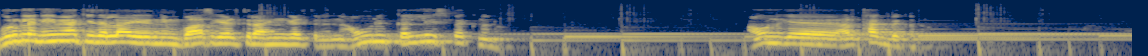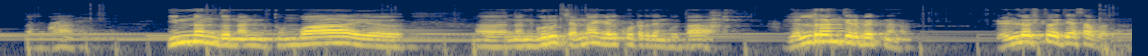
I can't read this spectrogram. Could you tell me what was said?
ಗುರುಗಳೇ, ನೀವ್ ಯಾಕೆ ಇದೆಲ್ಲ ನಿಮ್ಮ ನಿಮ್ ಬಾಸ್ಗೆ ಹೇಳ್ತೀರಾ, ಹಿಂಗೆ ಹೇಳ್ತೀರಾ? ಅವನಿಗೆ ಕಲ್ಲಿಸ್ಬೇಕು ನಾನು. ಅವನಿಗೆ ಅರ್ಥ ಆಗ್ಬೇಕದು ಇನ್ನೊಂದು ನನ್ಗೆ ತುಂಬಾ ನನ್ನ ಗುರು ಚೆನ್ನಾಗಿ ಹೇಳ್ಕೊಟ್ರದೇನು ಗೊತ್ತಾ? ಎಲ್ರಂತಿರ್ಬೇಕು ನಾನು. ಎಳ್ಳಷ್ಟು ವ್ಯತ್ಯಾಸ ಬರುತ್ತೆ.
